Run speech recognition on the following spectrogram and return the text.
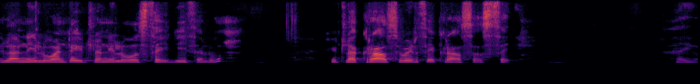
ఇలా నిలువ అంటే ఇట్లా నిలువ వస్తాయి గీతలు. ఇట్లా క్రాస్ పెడితే క్రాస్ వస్తాయి. అయ్యో.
